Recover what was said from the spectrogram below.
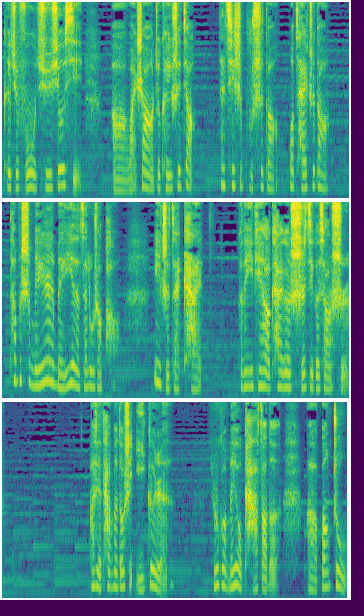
可以去服务区休息，啊，晚上就可以睡觉。但其实不是的，我才知道，他们是没日没夜的在路上跑，一直在开，可能一天要开个十几个小时，而且他们都是一个人，如果没有卡嫂的啊帮助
